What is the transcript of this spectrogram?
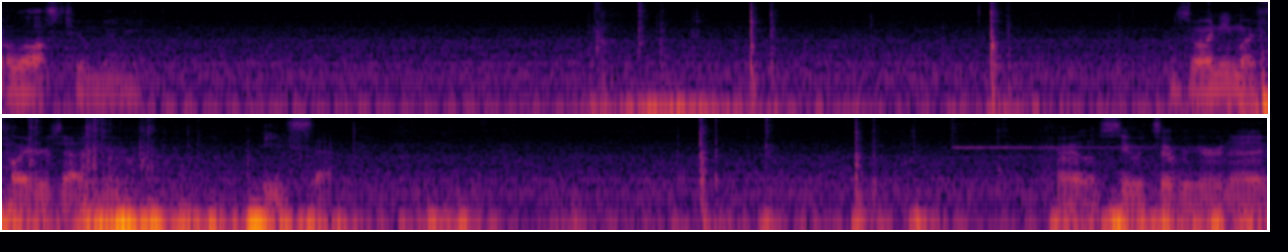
I lost too many. So I need my fighters out here. ASAP. Alright, let's see what's over here today.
